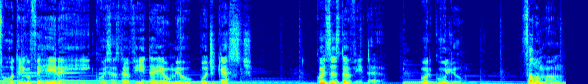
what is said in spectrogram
sou Rodrigo Ferreira e Coisas da Vida é o meu podcast. Coisas da Vida. Orgulho. Salomão,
